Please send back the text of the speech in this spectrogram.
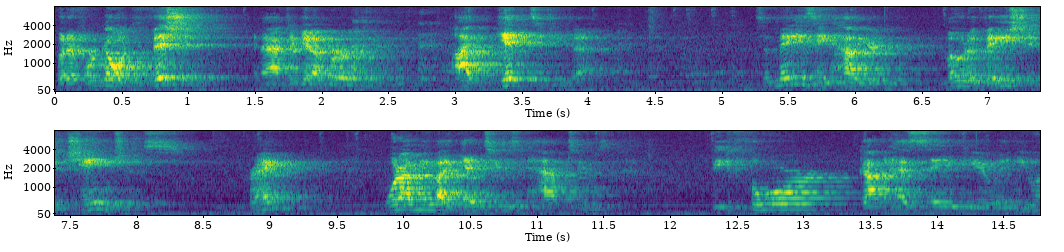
But if we're going fishing and I have to get up early, I get to do that. It's amazing how your motivation changes, right? What do I mean by get tos and have tos? Before God has saved you and you,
